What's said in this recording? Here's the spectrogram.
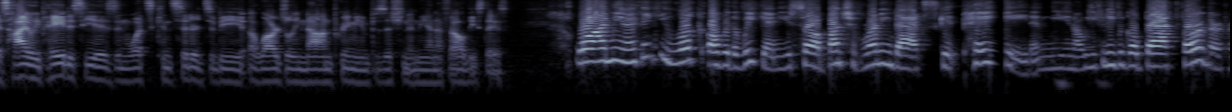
as highly paid as he is in what's considered to be a largely non-premium position in the NFL these days. Well, I mean, I think you look over the weekend, you saw a bunch of running backs get paid. And, you know, you can even go back further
